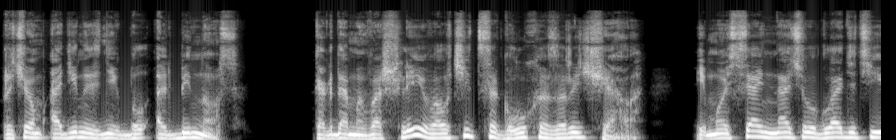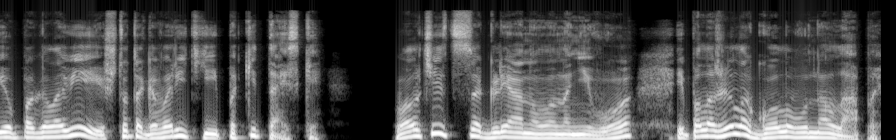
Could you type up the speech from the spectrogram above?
Причем один из них был альбинос. Когда мы вошли, волчица глухо зарычала. И мой сянь начал гладить ее по голове и что-то говорить ей по-китайски. Волчица глянула на него и положила голову на лапы.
